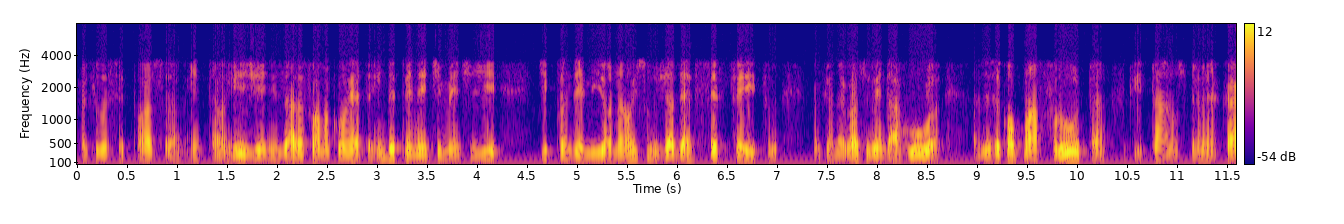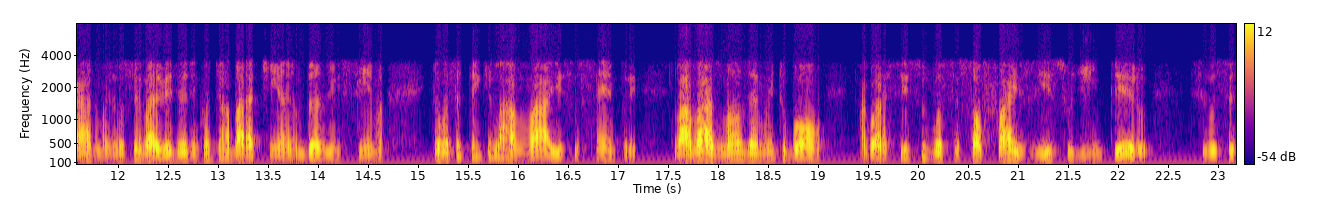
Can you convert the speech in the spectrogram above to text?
para que você possa, então, higienizar da forma correta. Independentemente de, de pandemia ou não, isso já deve ser feito, porque o negócio vem da rua. Às vezes você compra uma fruta que está no supermercado, mas você vai ver de vez em quando tem uma baratinha andando em cima. Então você tem que lavar isso sempre. Lavar as mãos é muito bom. Agora, se isso você só faz isso o dia inteiro, se você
